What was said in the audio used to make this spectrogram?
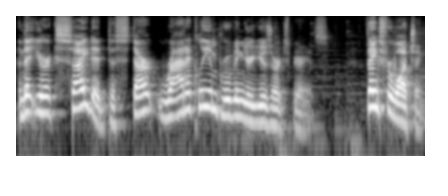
and that you're excited to start radically improving your user experience. Thanks for watching.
